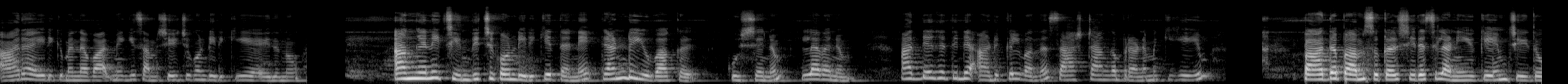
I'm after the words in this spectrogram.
ആരായിരിക്കുമെന്ന് വാൽമീകി സംശയിച്ചുകൊണ്ടിരിക്കുകയായിരുന്നു. അങ്ങനെ ചിന്തിച്ചു കൊണ്ടിരിക്കെ തന്നെ രണ്ട് യുവാക്കൾ കുശനും ലവനും അദ്ദേഹത്തിന്റെ അടുക്കൽ വന്ന് സാഷ്ടാംഗം പ്രണമിക്കുകയും പാദപാംസുകൾ ശിരസിൽ അണിയുകയും ചെയ്തു.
